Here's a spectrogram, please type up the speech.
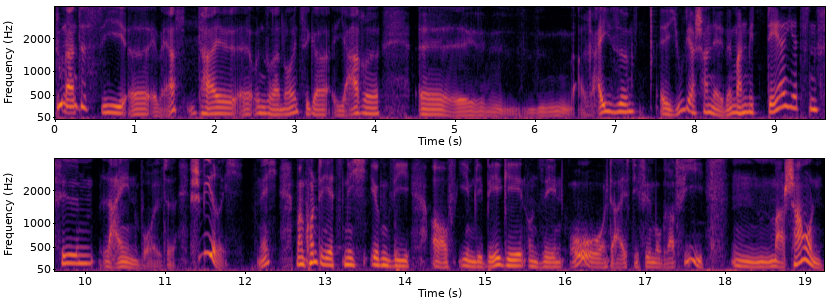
du nanntest sie äh, im ersten Teil äh, unserer 90er Jahre äh, Reise, äh, Julia Chanel, wenn man mit der jetzt einen Film leihen wollte, schwierig. Nicht? Man konnte jetzt nicht irgendwie auf IMDB gehen und sehen, oh, da ist die Filmografie. Hm, mal schauen.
